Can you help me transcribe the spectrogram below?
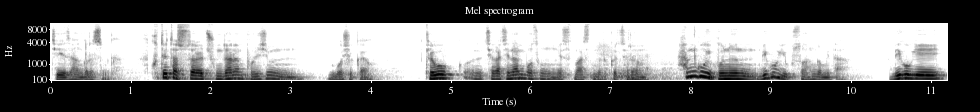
제 예상은 그렇습니다. 쿠데타 수사를 중단한 본심은 무엇일까요? 결국 제가 지난 방송에서 말씀드린 것처럼 한국이 군은 미국이 육성한 겁니다. 미국이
